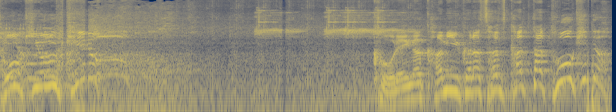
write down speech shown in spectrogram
闘気を受けよこれが神から授かった闘気だ。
